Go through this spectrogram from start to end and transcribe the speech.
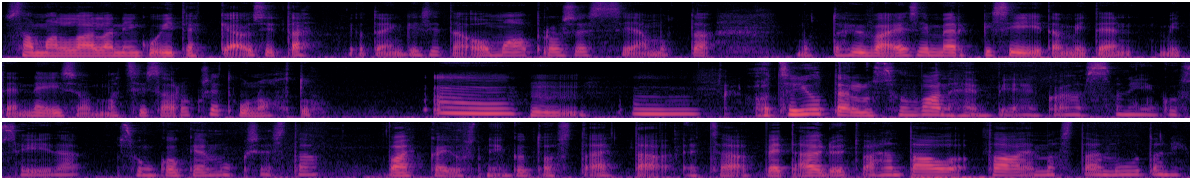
samalla lailla niin kuin itse käy sitä, jotenkin sitä omaa prosessia, mutta, mutta hyvä esimerkki siitä, miten, miten ne isommat sisarukset unohtu. Mm. Mm. Mm. Oletko jutellut sun vanhempien kanssa niin kuin siitä sun kokemuksesta vaikka just niin kuin tosta, että, että sä vetäydyt vähän tau- taaemmas tai muuta? Niin...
